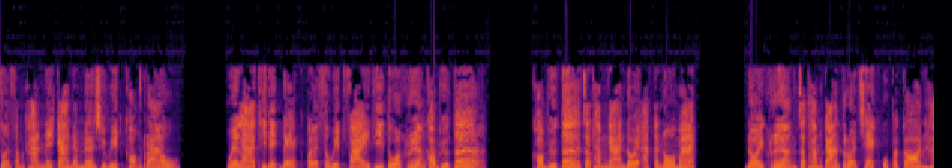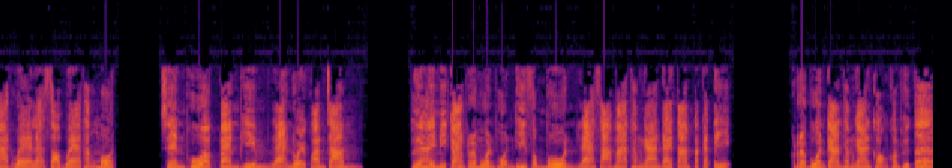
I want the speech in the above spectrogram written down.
ส่วนสำคัญในการดำเนินชีวิตของเรา เวลาที่เด็กๆ เปิดสวิตช์ไฟที่ตัวเครื่องคอมพิวเตอร์ คอมพิวเตอร์จะทำงานโดยอัตโนมัติ โดยเครื่องจะทำการตรวจเช็คอุปกรณ์ฮาร์ดแวร์และซอฟต์แวร์ทั้งหมด เช่นพวกแป้นพิมพ์และหน่วยความจำ เพื่อให้มีการประมวลผลที่สมบูรณ์ และสามารถทำงานได้ตามปกติ กระบวนการทำงานของคอมพิวเตอร์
